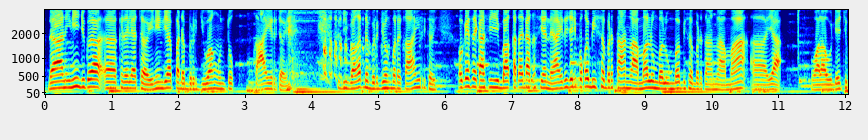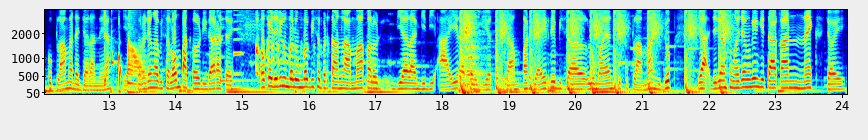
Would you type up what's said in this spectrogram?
Dan ini juga uh, kita lihat coy ini dia pada berjuang untuk ke air coy sedih banget udah berjuang pada ke air coy. Oke saya kasih bakat ada kasihan ya. Itu jadi pokoknya bisa bertahan lama lumba-lumba bisa bertahan lama. Uh, ya walau dia cukup lama ada jalannya ya. Ya soalnya dia nggak bisa lompat kalau di darat coy. Oke jadi lumba-lumba bisa bertahan lama kalau dia lagi di air atau dia terdampar di air dia bisa lumayan cukup lama hidup. Ya jadi langsung aja mungkin kita akan next coy.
